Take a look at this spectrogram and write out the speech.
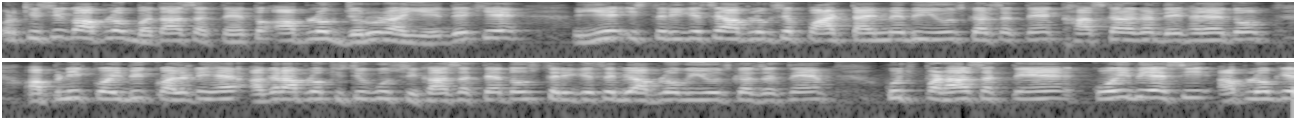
और किसी को आप लोग बता सकते हैं तो आप लोग ज़रूर आइए। देखिए ये इस तरीके से आप लोग इसे पार्ट टाइम में भी यूज़ कर सकते हैं। खासकर अगर देखा जाए तो अपनी कोई भी क्वालिटी है, अगर आप लोग किसी को सिखा सकते हैं तो उस तरीके से भी आप लोग यूज़ कर सकते हैं। कुछ पढ़ा सकते हैं, कोई भी ऐसी आप लोग के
